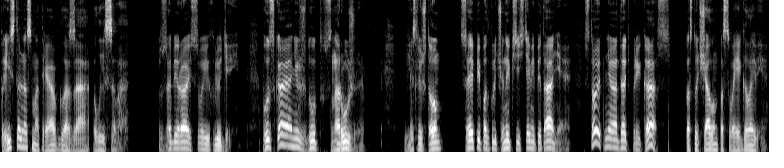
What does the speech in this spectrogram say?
пристально смотря в глаза Лысого. «Забирай своих людей. Пускай они ждут снаружи. Если что, цепи подключены к системе питания. Стоит мне отдать приказ», — постучал он по своей голове.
